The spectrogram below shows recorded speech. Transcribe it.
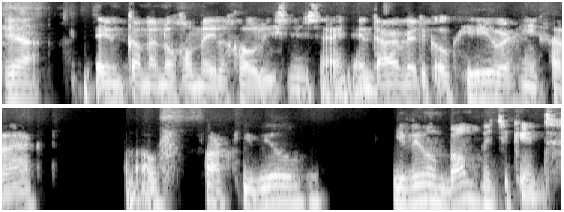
Ja, En kan daar nogal melancholisch in zijn. En daar werd ik ook heel erg in geraakt. Van, oh fuck, je wil, je wil een band met je kind.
